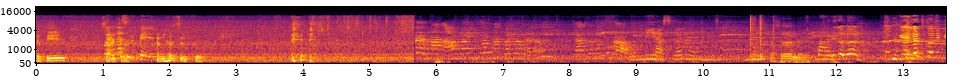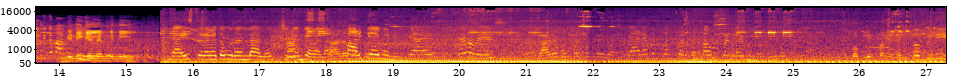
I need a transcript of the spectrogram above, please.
तर ती साठ पन्नास रुपये. पन्नास रुपये. कसं झालंय? भारी झालं. गेलं कोणी? मिनी ना मामी मिनी गेलं मिनी. गाईस तर आम्ही आता उरणला आलो चिकन ठेवायला पार्टी आहे म्हणून. काय काय रमेश बबली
